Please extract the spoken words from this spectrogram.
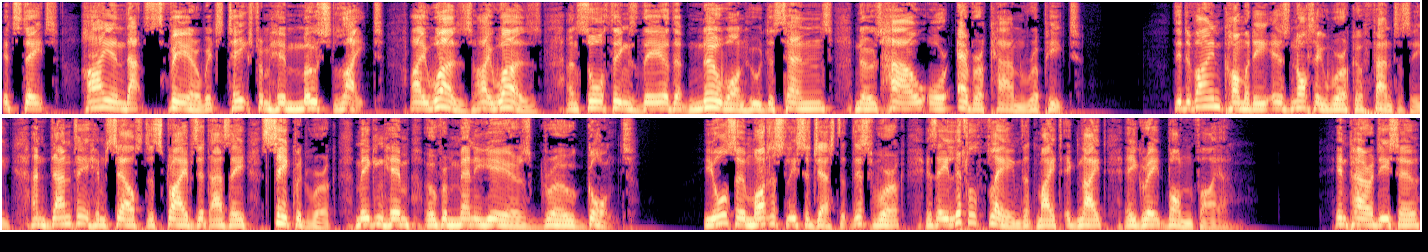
It states, High in that sphere which takes from him most light, I was, I was, and saw things there that no one who descends knows how or ever can repeat. The Divine Comedy is not a work of fantasy, and Dante himself describes it as a sacred work, making him over many years grow gaunt. He also modestly suggests that this work is a little flame that might ignite a great bonfire. In Paradiso,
